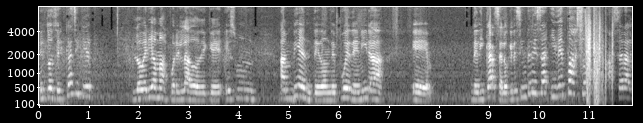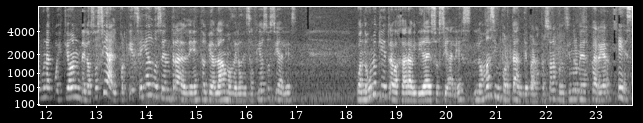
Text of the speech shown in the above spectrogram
Entonces, casi que lo vería más por el lado de que es un ambiente donde pueden ir a eh, dedicarse a lo que les interesa y de paso hacer alguna cuestión de lo social, porque si hay algo central de esto que hablábamos de los desafíos sociales, cuando uno quiere trabajar habilidades sociales, lo más importante para las personas con síndrome de Asperger es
